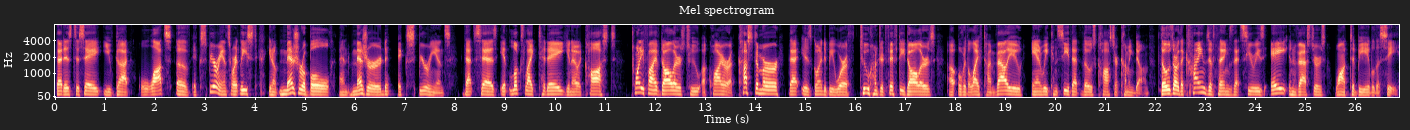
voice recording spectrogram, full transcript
That is to say, you've got lots of experience, or at least, you know, measurable and measured experience that says it looks like today, you know, it costs $25 to acquire a customer that is going to be worth $250 uh, over the lifetime value. And we can see that those costs are coming down. Those are the kinds of things that Series A investors want to be able to see.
